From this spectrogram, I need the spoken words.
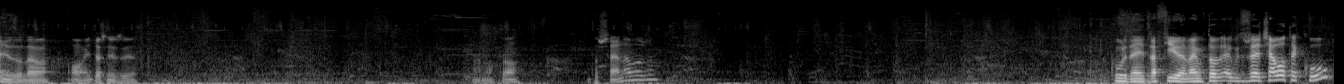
Fajnie zadała. O, i też nie żyje. A no to... To Shena może? Kurde, nie trafiłem. Jakby to jakby przeleciało te kół,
